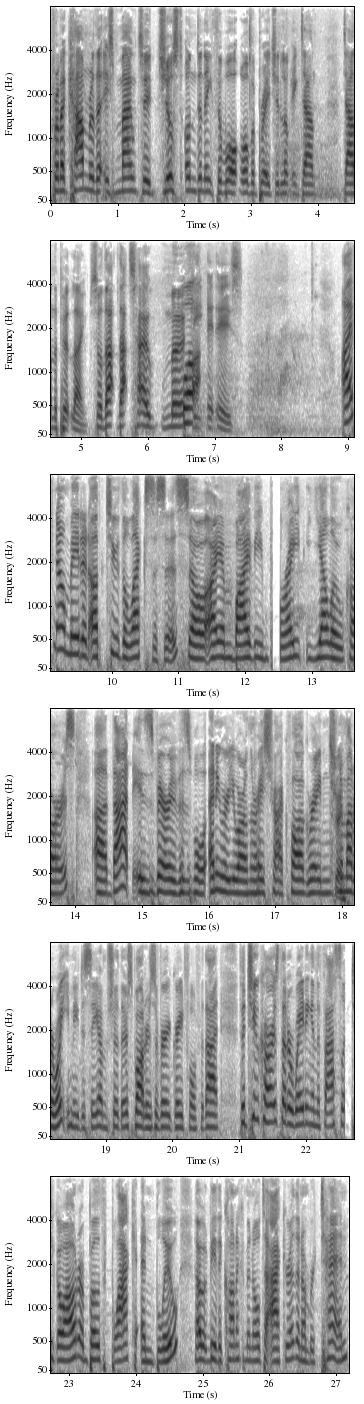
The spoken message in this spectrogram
from a camera that is mounted just underneath the walkover bridge and looking down down the pit lane. So that that's how murky Well, it is. I've now made it up to the Lexuses, so I am by the bright yellow cars. Uh, that is very visible anywhere you are on the racetrack, fog, rain, True. no matter what you need to see. I'm sure their spotters are very grateful for that. The two cars that are waiting in the fast lane to go out are both black and blue. That would be the Konica Minolta Acura, the number 10,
